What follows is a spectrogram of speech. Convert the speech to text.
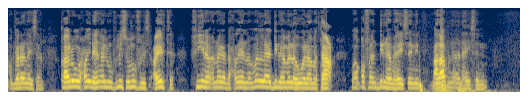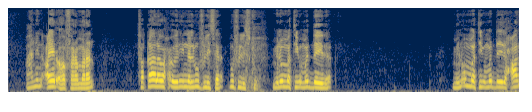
ma garanaysaan qaaluu waxay dhaheen almuflisu muflis cayrta fiina annaga dhexdeenna man laa dirhama lahu walaa mataac waa qof aan dirham haysanin alaabna aan haysanin waa nin cayr aho faramaran fa qaala waxa uu yidhi ina almuflisa muflisku min ummatii ummadeyda min ummatii ummadeyda xaal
